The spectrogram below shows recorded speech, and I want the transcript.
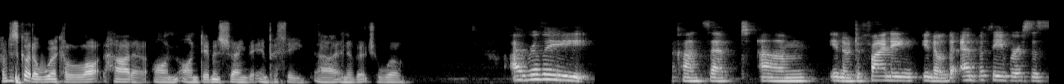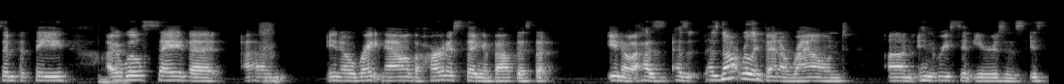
I've just got to work a lot harder on on demonstrating the empathy uh, in a virtual world. I really concept, um, you know, defining, you know, the empathy versus sympathy. Mm-hmm. I will say that, um, you know, right now the hardest thing about this that, you know, has has has not really been around um, in recent years is is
